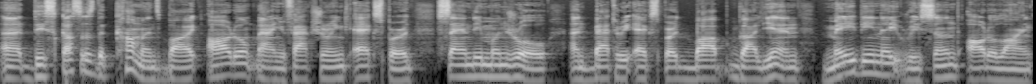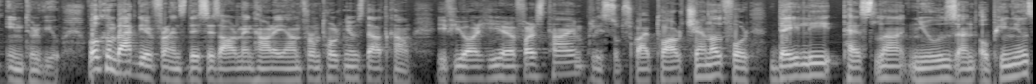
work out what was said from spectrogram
uh, discusses the comments by auto manufacturing expert Sandy Munro and battery expert Bob Galyen made in a recent Autoline interview. Welcome back, dear friends. This is Armen Hareyan from torquenews.com. If you are here first time, please subscribe to our channel for daily Tesla news and opinions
